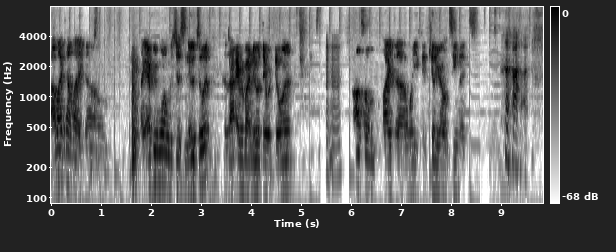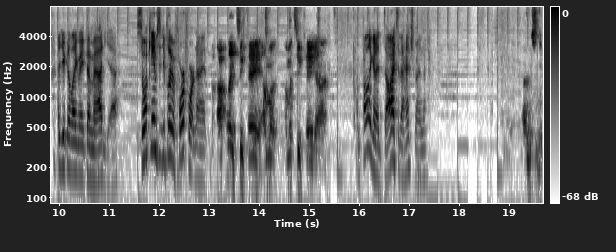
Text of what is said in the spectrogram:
I like how like um like everyone was just new to it because not everybody knew what they were doing. Mm-hmm. Also like uh, when you could kill your own teammates. and you could like make them mad, yeah. So what games did you play before Fortnite? I play 2K. I'm a I'm a 2K guy. I'm probably gonna die to the henchman. I just need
